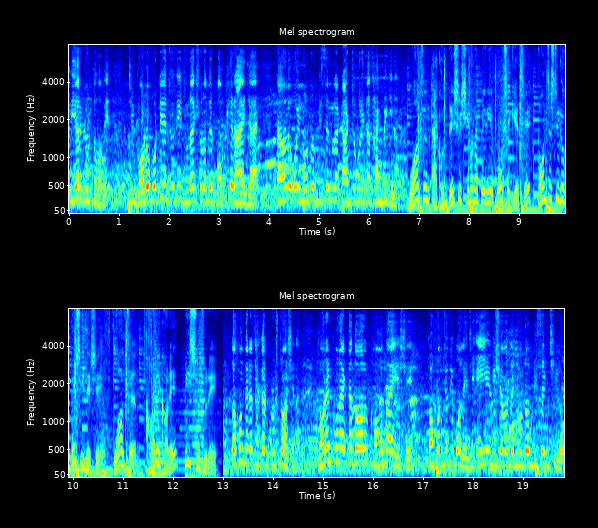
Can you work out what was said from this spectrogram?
ক্লিয়ার করতে হবে যে গণভোটে যদি জুলাই সনদের পক্ষে রায় যায় তাহলে ওই নোট অফ ডিসেন্টগুলোর কার্যকারিতা থাকবে কিনা? ওয়ালটন এখন দেশের সীমানা পেরিয়ে পৌঁছে গিয়েছে পঞ্চাশটিরও বেশি দেশে। ওয়ালটন ঘরে ঘরে বিশ্বজুড়ে। তখন তো এটা থাকার প্রশ্ন আসে না। ধরেন কোনো একটা দল ক্ষমতায় এসে তখন যদি বলে যে এই এই বিষয়ে আমাদের নোট অফ ডিসেন্ট ছিল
